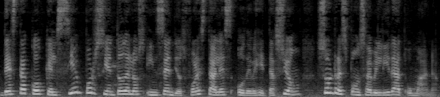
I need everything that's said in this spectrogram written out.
destacó que el 100% de los incendios forestales o de vegetación son responsabilidad humana.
